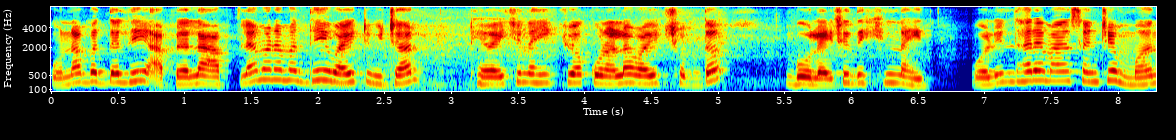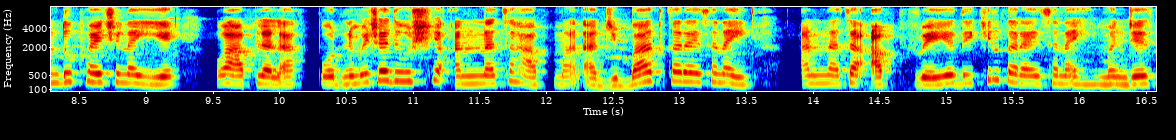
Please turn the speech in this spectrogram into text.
कोणाबद्दलही आपल्याला आपल्या मनामध्ये वाईट विचार ठेवायचे नाही किंवा कोणाला वाईट शब्द बोलायचे देखील नाहीत. वडीलधाऱ्या माणसांचे मन दुखवायचे नाही आहे व आपल्याला पौर्णिमेच्या दिवशी अन्नाचा अपमान अजिबात करायचा नाही. अन्नाचा अपव्यय देखील करायचा नाही. म्हणजेच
